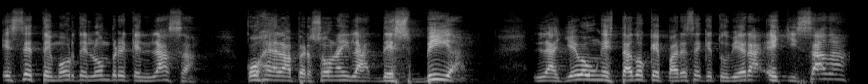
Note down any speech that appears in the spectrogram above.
ese temor del hombre que enlaza? Coge a la persona y la desvía la lleva a un estado que parece que tuviera hechizada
